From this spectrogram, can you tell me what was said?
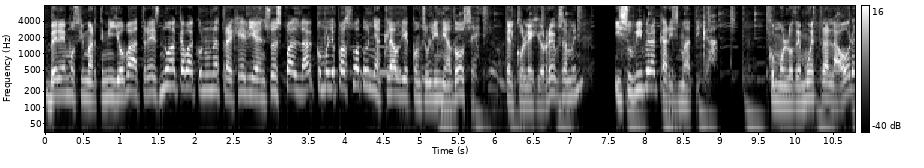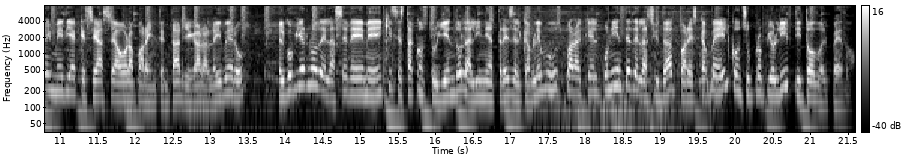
Veremos si Martinillo Batres no acaba con una tragedia en su espalda como le pasó a doña Claudia con su línea 12, el colegio Repsamen y su vibra carismática. Como lo demuestra la hora y media que se hace ahora para intentar llegar a la Ibero, el gobierno de la CDMX está construyendo la línea 3 del cablebús para que el poniente de la ciudad parezca Bale con su propio lift y todo el pedo.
